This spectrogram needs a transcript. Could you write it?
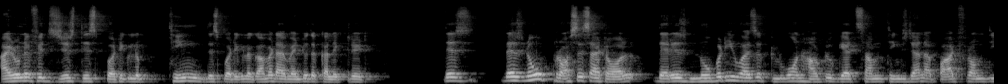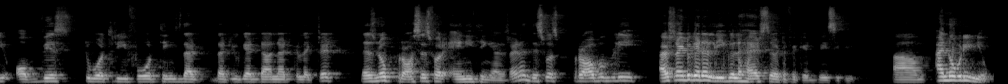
i don't know if it's just this particular thing this particular government. I went to the collectorate. There's there's no process at all. There is nobody who has a clue on how to get some things done apart from the obvious two or three four things that that you get done at collectorate there's no process for anything else right? And this was probably i was trying to get a legal heir certificate basically. Um, and nobody knew.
